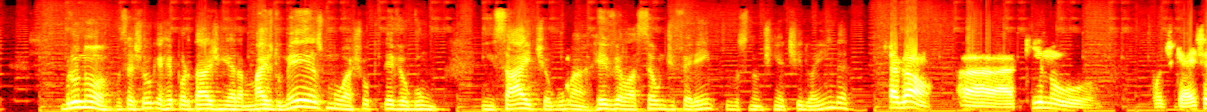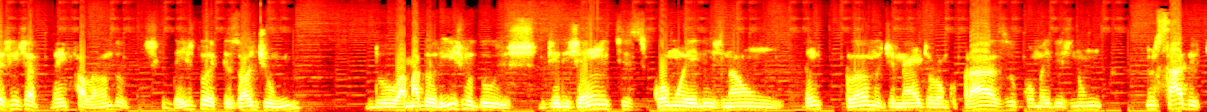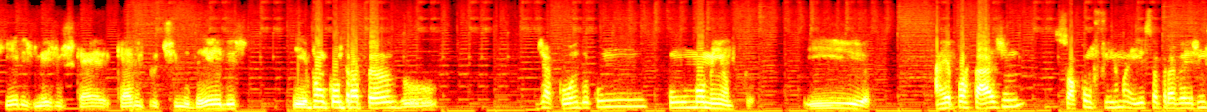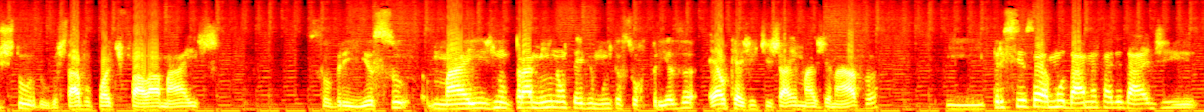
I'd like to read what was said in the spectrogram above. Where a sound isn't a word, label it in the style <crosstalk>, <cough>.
Bruno, você achou que a reportagem era mais do mesmo? Achou que teve algum insight, alguma revelação diferente que você não tinha tido ainda? Tiagão, aqui no podcast a gente já vem falando, acho que desde o episódio 1, do amadorismo dos dirigentes, como eles não têm plano de médio e longo prazo, como eles não, não sabem o que eles mesmos querem, querem para o time deles e vão contratando de acordo com, com o momento. E a reportagem só confirma isso através de um estudo. Gustavo pode falar mais sobre isso, mas para mim não teve muita surpresa, é o que a gente já imaginava e precisa mudar a mentalidade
